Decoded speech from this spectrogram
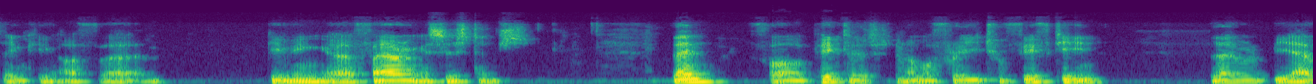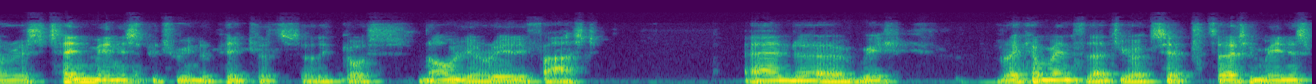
thinking of uh, giving uh, farrowing assistance. Then for piglet number 3 to 15, there will be average 10 minutes between the piglets, so it goes normally really fast. And uh, we recommend that you accept 30 minutes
